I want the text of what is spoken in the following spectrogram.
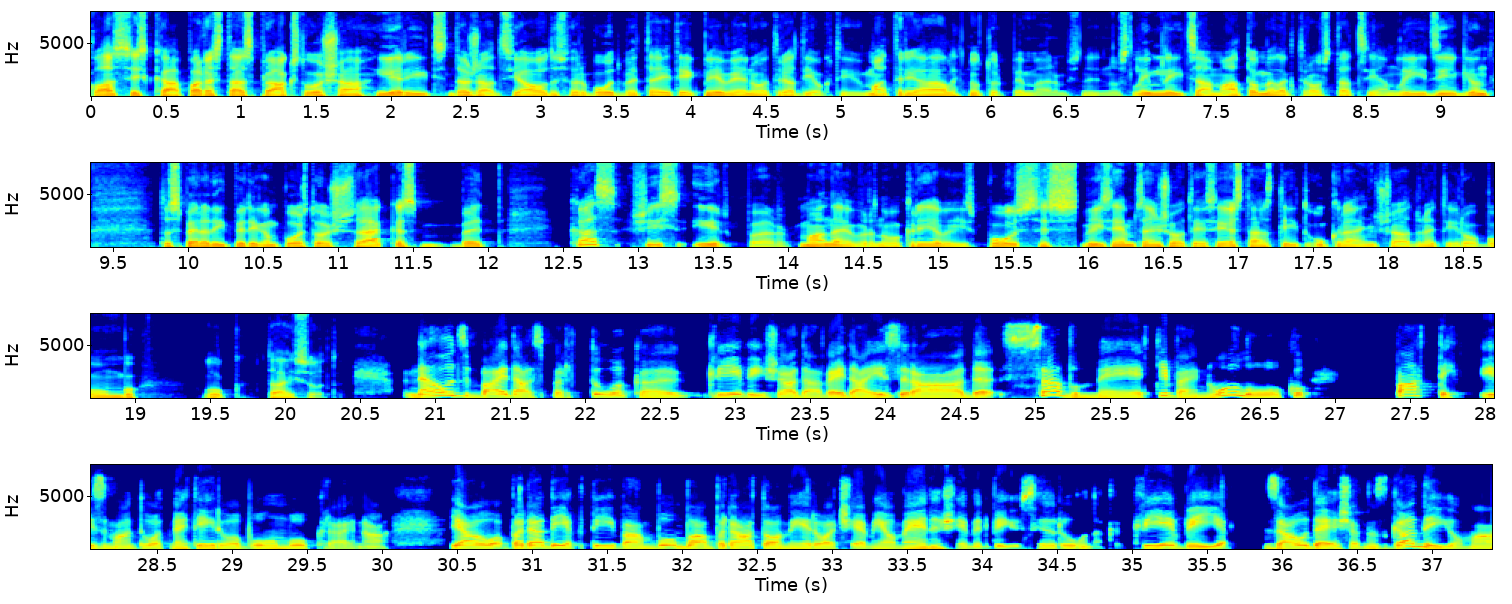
klasiskā, parastā sprākstošā ierīce, dažādas jaudas var būt, bet tai tiek pievienoti radioaktīvi materiāli, nu, tur, piemēram, no slimnīcām, atomelektrostacijām līdzīgi, un tas spēj radīt pietiekami postošas sekas, bet Kas šis ir par manevru no Krievijas puses, visiem cenšoties iestāstīt Ukraiņu šādu netīro bumbu, lūk, taisot? Daudz baidās par to, ka Krievija šādā veidā izrāda savu mērķi vai nolūku pati izmantot netīro bumbu Ukrainā. Jau par radioaktīvām bumbām, par atomieročiem jau mēnešiem ir bijusi runa, ka Krievija zaudēšanas gadījumā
